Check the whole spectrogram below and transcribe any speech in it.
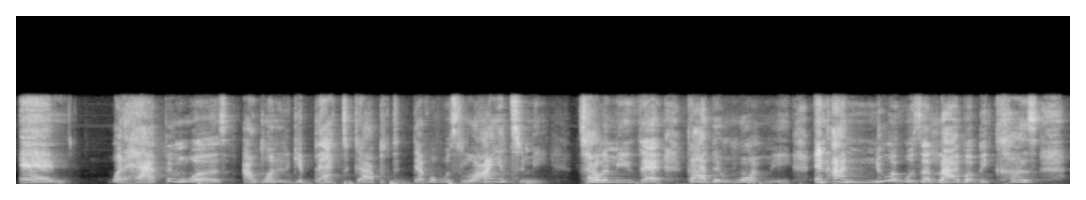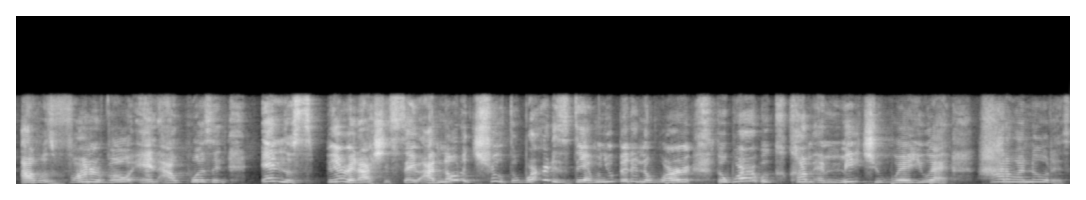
And what happened was I wanted to get back to God, but the devil was lying to me telling me that God didn't want me. And I knew it was a lie, but because I was vulnerable and I wasn't in the spirit, I should say, I know the truth. The word is there. When you've been in the word, the word will come and meet you where you at. How do I know this?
